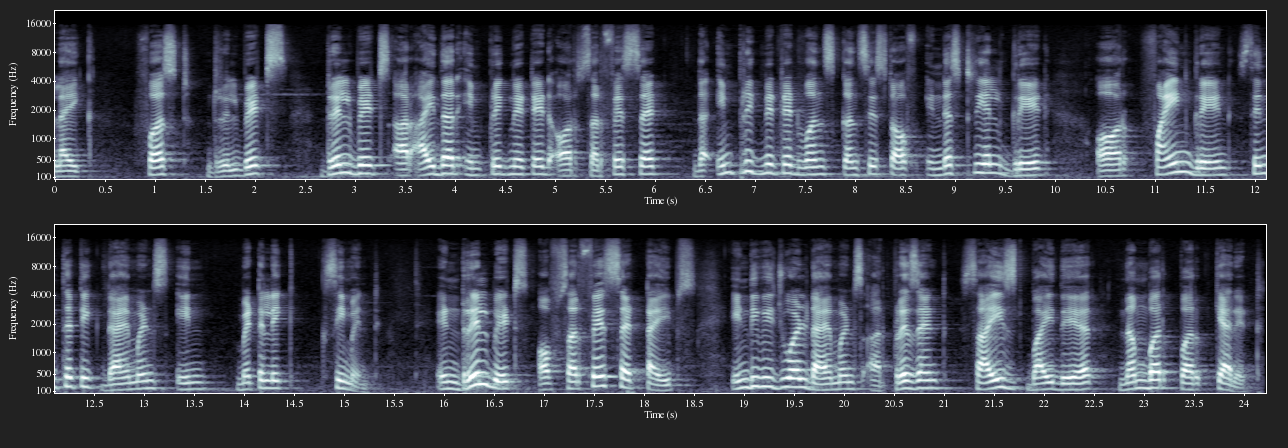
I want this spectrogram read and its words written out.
like first drill bits. Drill bits are either impregnated or surface set. The impregnated ones consist of industrial grade or fine grained synthetic diamonds in metallic cement. In drill bits of surface set types, individual diamonds are present sized by their number per carat.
